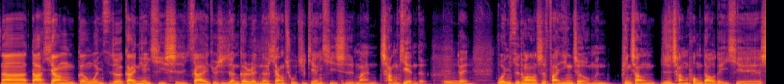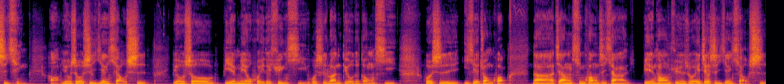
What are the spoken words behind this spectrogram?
那大象跟蚊子这个概念，其实在就是人跟人的相处之间，其实蛮常见的。嗯，对。文字通常是反映着我们平常日常碰到的一些事情，好，有时候是一件小事，有时候别人没有回的讯息，或是乱丢的东西，或是一些状况。那这样情况之下，别人通常觉得说，哎，这是一件小事，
